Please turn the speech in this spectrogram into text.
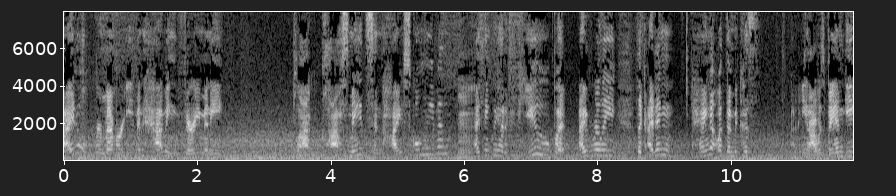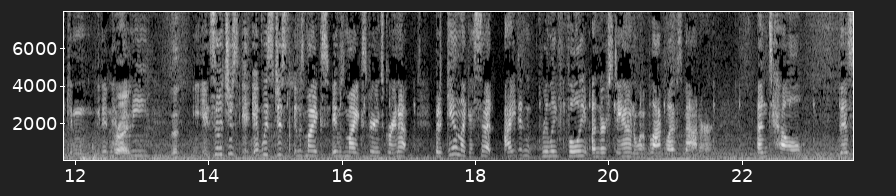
I don't remember even having very many black classmates in high school even. Hmm. I think we had a few, but I really like I didn't hang out with them because you know I was band geek and we didn't have Right. any. The- so it just it, it was just it was my it was my experience growing up. But again, like I said, I didn't really fully understand what Black Lives Matter until this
